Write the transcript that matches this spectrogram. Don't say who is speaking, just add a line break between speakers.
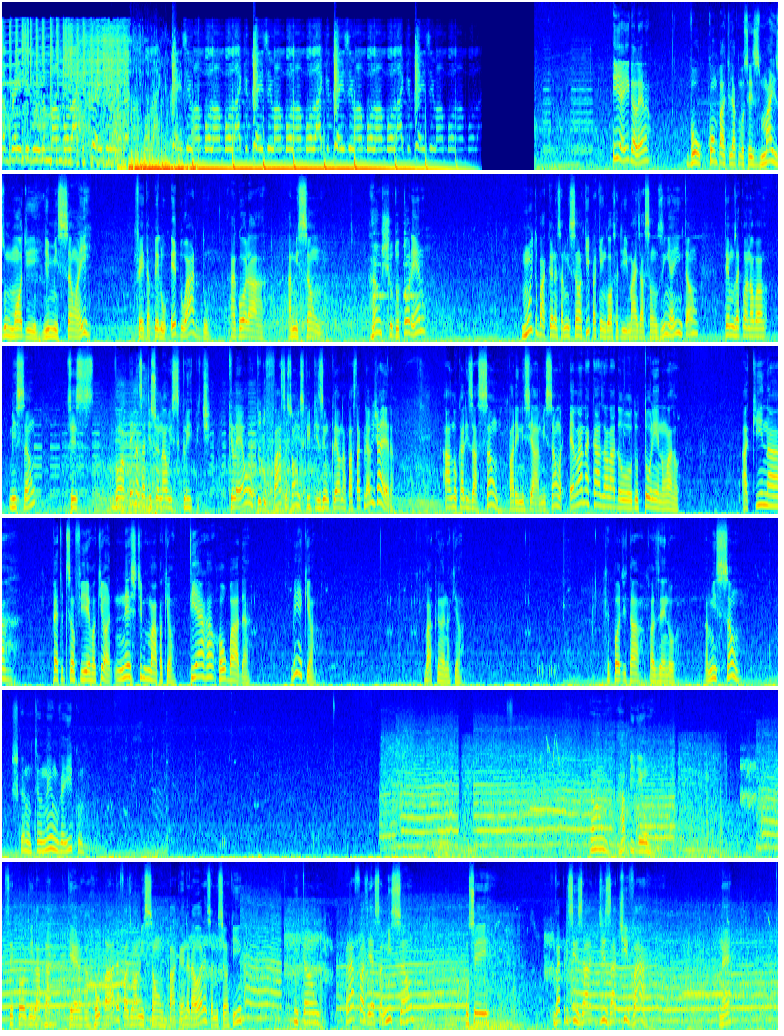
of crazy, do the mumble like a crazy.
E aí galera, vou compartilhar com vocês mais um mod de missão aí Feita pelo Eduardo Agora a missão Rancho do Toreno Muito bacana essa missão aqui para quem gosta de mais açãozinha aí Então temos aqui uma nova missão Vocês vão apenas adicionar o script Cleo É tudo fácil, é só um scriptzinho Cleo na pasta Cleo e já era a localização para iniciar a missão é lá na casa lá do, do Toreno lá, ó. Aqui na perto de São Fierro aqui, ó, neste mapa aqui, ó, Terra roubada. Bem aqui, ó. Bacana aqui, ó. Você pode estar tá fazendo a missão. Acho que eu não tenho nenhum veículo. Então, rapidinho. Você pode ir lá pra Terra Roubada, fazer uma missão bacana da hora, essa missão aqui. Então, para fazer essa missão, você vai precisar desativar, né?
